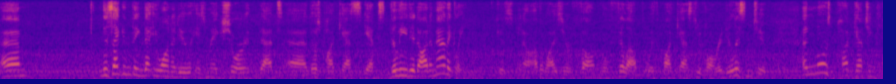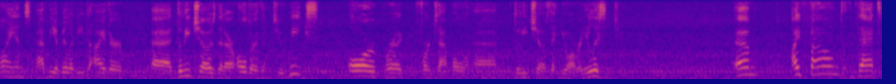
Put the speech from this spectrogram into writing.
Um, the second thing that you want to do is make sure that uh, those podcasts get deleted automatically because you know otherwise your phone will fill up with podcasts you've already listened to and most podcatching clients have the ability to either uh, delete shows that are older than two weeks or for, for example um, delete shows that you already listened to um, I found that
